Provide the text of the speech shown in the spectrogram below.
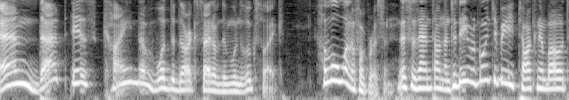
And that is kind of what the dark side of the moon looks like. Hello wonderful person, this is Anton and today we're going to be talking about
